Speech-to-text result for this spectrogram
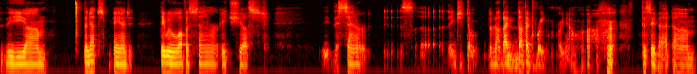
the um, the Nets, and they would love a center. It just the center is, uh, they just don't. They're not that not that great right now. Uh, to say that, um,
